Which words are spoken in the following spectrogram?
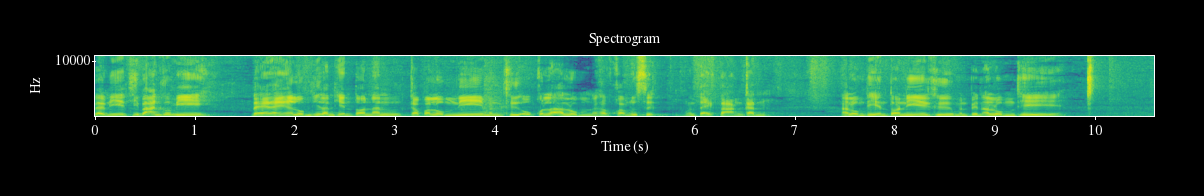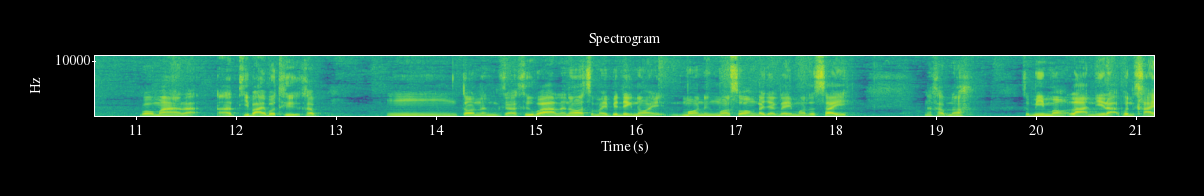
แบบนี้ที่บ้านก็มี แต่ในอารมณ์ที่ท่านเห็นตอนนั้น กับอารมณ์นี้มันคือคนละอารมณ์นะครับความรู้สึกมันแตกต่างกัน อารมณ์ที่เห็นตอนนี้คือมันเป็นอารมณ์ที่บอกมาละอธิบายบ่ถือครับ อืมตอนนั้นก็คือว่าแล้วเนาะสมัยเป็นเด็กหน่อยมอหนึ่งมอสองก็อยากได้มอเตอร์ไซค์นะครับเนาะจะมีมอร้านนี้ละเพิ่นขาย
